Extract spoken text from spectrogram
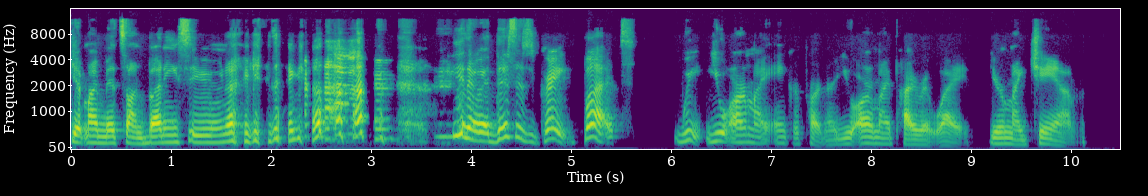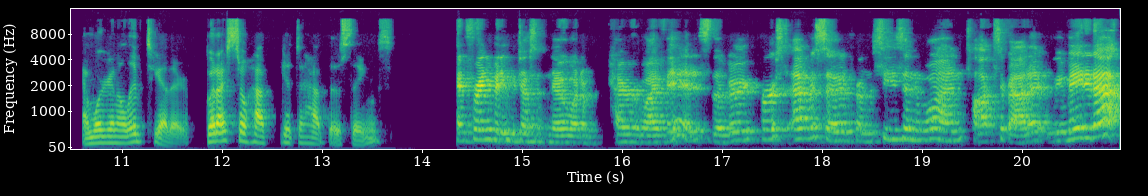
get my mitts on Bunny soon. you know, this is great. But we, you are my anchor partner. You are my pirate wife. You're my jam and we're going to live together. But I still have get to have those things. And for anybody who doesn't know what a pirate wife is, the very first episode from season one talks about it. We made it up.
